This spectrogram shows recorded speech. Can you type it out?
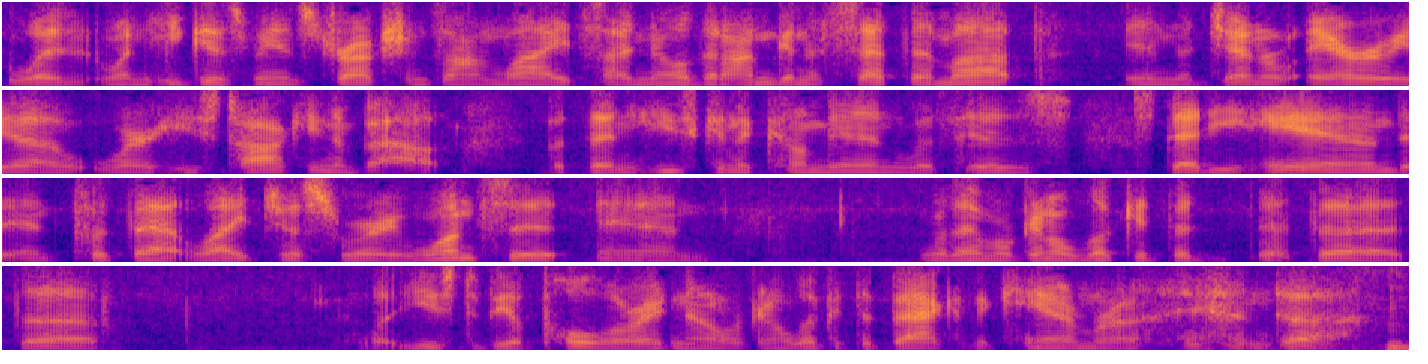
when when he gives me instructions on lights i know that i'm going to set them up in the general area where he's talking about, but then he's going to come in with his steady hand and put that light just where he wants it, and well, then we're going to look at the at the the what used to be a Polaroid. Now we're going to look at the back of the camera and uh, hmm.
